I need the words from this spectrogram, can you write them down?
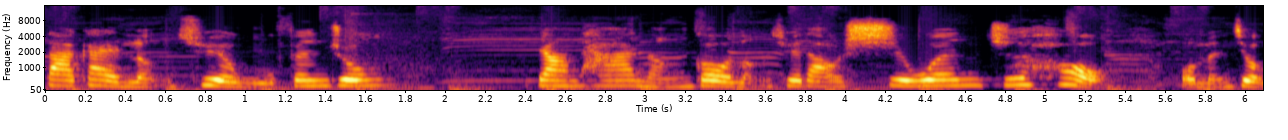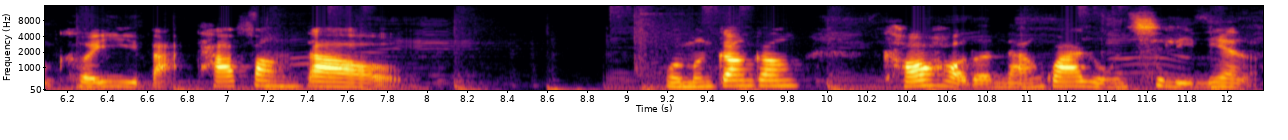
大概冷却五分钟，让它能够冷却到室温之后，我们就可以把它放到我们刚刚烤好的南瓜容器里面了。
